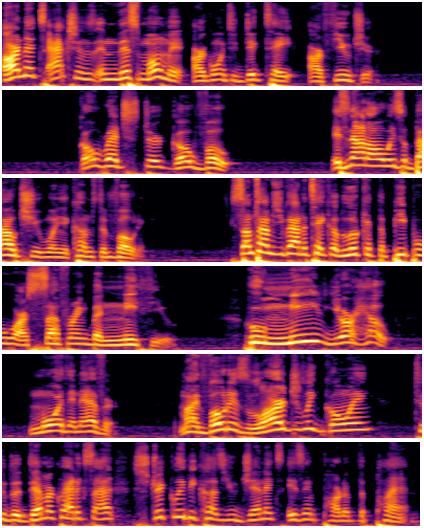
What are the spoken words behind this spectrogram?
our next actions in this moment are going to dictate our future. Go register, go vote. It's not always about you when it comes to voting. Sometimes you got to take a look at the people who are suffering beneath you, who need your help more than ever. My vote is largely going to the Democratic side strictly because eugenics isn't part of the plan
